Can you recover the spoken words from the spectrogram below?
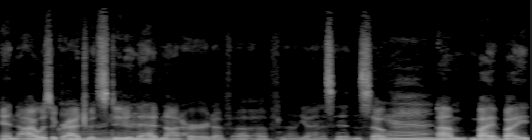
And I was a graduate Oh, student that had not heard of, uh, of uh, Johannes Itten. So Yeah. um, by by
